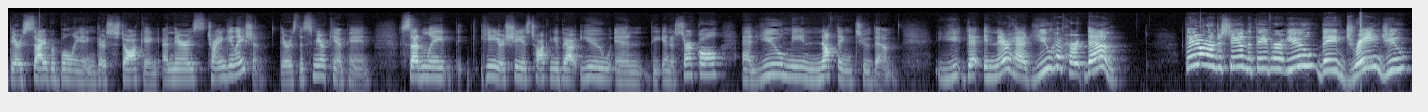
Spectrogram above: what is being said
there's cyberbullying, there's stalking, and there's triangulation. There's the smear campaign. Suddenly, he or she is talking about you in the inner circle, and you mean nothing to them. You, that in their head, you have hurt them. They don't understand that they've hurt you, they've drained you.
